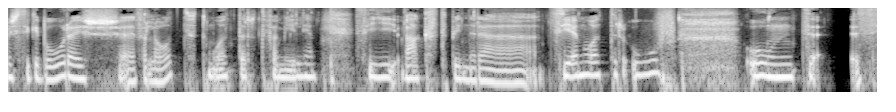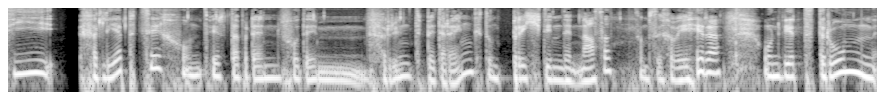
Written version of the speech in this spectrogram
ist sie geboren, ist äh, verlässt die Mutter, die Familie. Sie wächst bei einer Ziehmutter auf und sie verliebt sich und wird aber dann von dem Freund bedrängt und bricht ihm den Nase, um sich zu wehren und wird darum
